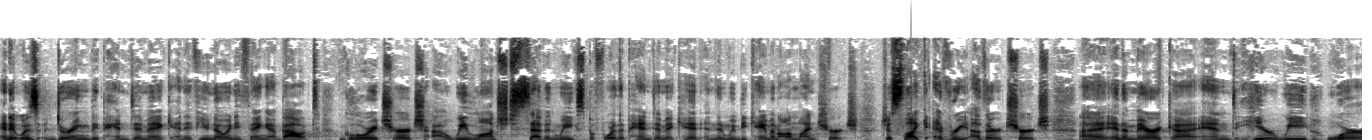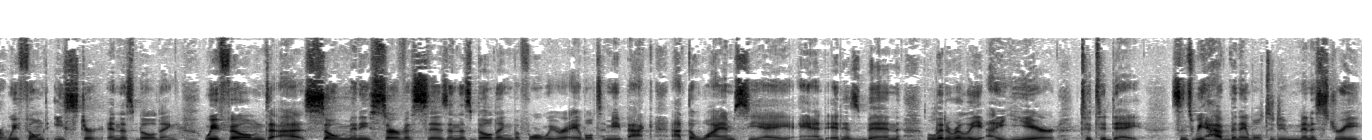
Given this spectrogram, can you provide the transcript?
and it was during the pandemic. And if you know anything about Glory Church, uh, we launched seven weeks before the pandemic hit, and then we became an online church, just like every other church uh, in America. And here we were. We filmed Easter in this building. We filmed uh, so many services in this building before we were able to meet back at the YMCA, and it has been literally a year to today since we have been able to do ministry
